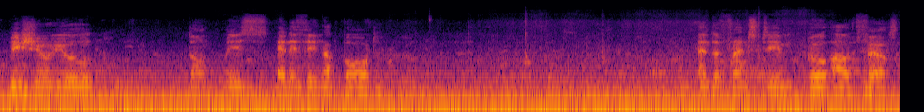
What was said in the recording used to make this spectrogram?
you Be sure you don't miss anything at board. And the French team go out first.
